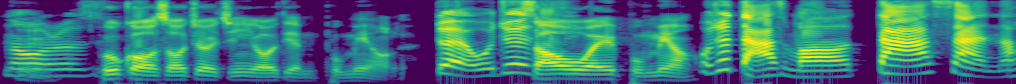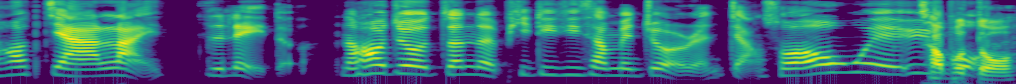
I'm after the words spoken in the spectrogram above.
然后我就、嗯 Google 的时候就已经有点不妙了，对我就稍微不妙。我就打什么搭讪，然后加赖之类的，然后就真的 PTT 上面就有人讲说，哦，我也遇过，差不多，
